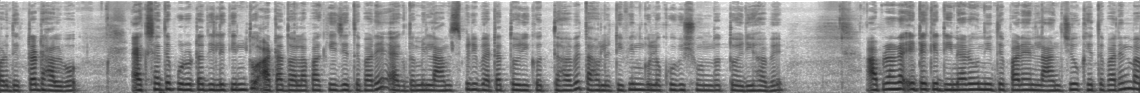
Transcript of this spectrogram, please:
অর্ধেকটা ঢালবো। একসাথে পুরোটা দিলে কিন্তু আটা দলা পাকিয়ে যেতে পারে। একদমই লামসপিরি ব্যাটার তৈরি করতে হবে, তাহলে টিফিনগুলো খুবই সুন্দর তৈরি হবে। আপনারা এটাকে ডিনারেও নিতে পারেন, লাঞ্চেও খেতে পারেন বা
